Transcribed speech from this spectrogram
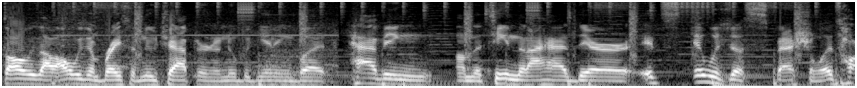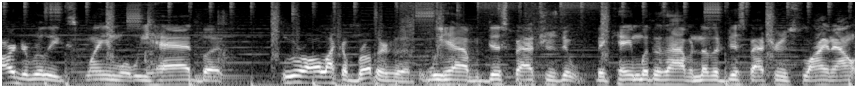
It's always I always embrace a new chapter and a new beginning, but having um, the team that I had there, it's it was just special. It's hard to really explain what we had, but we were all like a brotherhood. We have dispatchers that, that came with us. I have another dispatcher who's flying out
